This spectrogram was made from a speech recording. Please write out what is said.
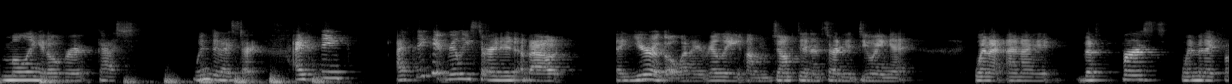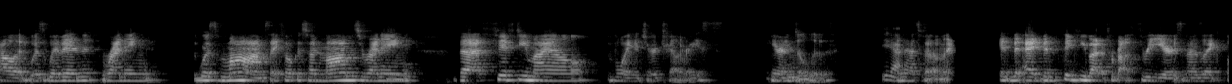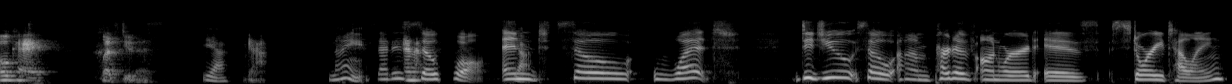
mulling it over. Gosh, when did I start? I think I think it really started about a year ago when I really um, jumped in and started doing it. When I and I the first women I followed was women running was moms. I focused on moms running the 50 mile Voyageur trail race here in Duluth. Yeah. And that's what I'm like. It, I'd been thinking about it for about three years, and I was like, okay, let's do this. Yeah. Yeah. Nice. That is And I- so cool. And so what did you so um part of onward is storytelling.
